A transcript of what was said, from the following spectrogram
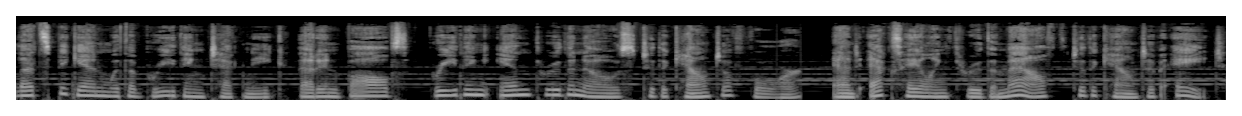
Let's begin with a breathing technique that involves breathing in through the nose to the count of four and exhaling through the mouth to the count of eight.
